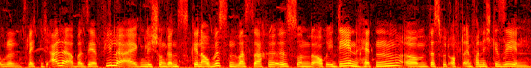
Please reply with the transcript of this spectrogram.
oder vielleicht nicht alle, aber sehr viele eigentlich schon ganz genau wissen, was Sache ist und auch Ideen hätten, ähm, das wird oft einfach nicht gesehen.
